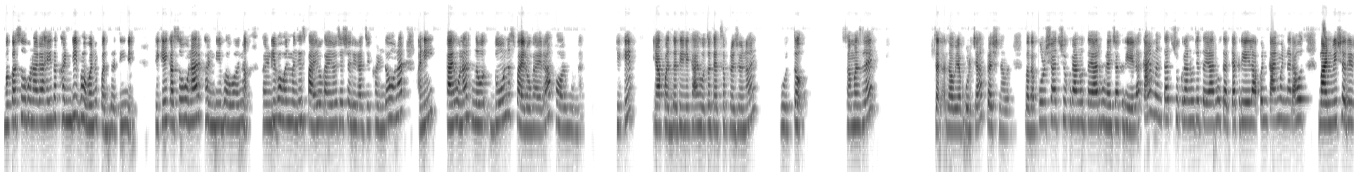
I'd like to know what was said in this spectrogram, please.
मग कसं होणार आहे? तर खंडी भवन पद्धतीने. ठीक आहे? कसं होणार? खंडी भवन खंडी भवन म्हणजे स्पायरोगायराच्या शरीराचे खंड होणार आणि काय होणार? दोन स्पायरोगायरा फॉर्म होणार. ठीक आहे? या पद्धतीने काय होतं? त्याचं प्रजनन होतं. समजलंय? चला जाऊया पुढच्या प्रश्नावर. बघा पुरुषात शुक्राणू तयार होण्याच्या क्रियेला काय म्हणतात? शुक्राणू जे तयार होतात त्या क्रियेला आपण काय म्हणणार आहोत? मानवी शरीर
